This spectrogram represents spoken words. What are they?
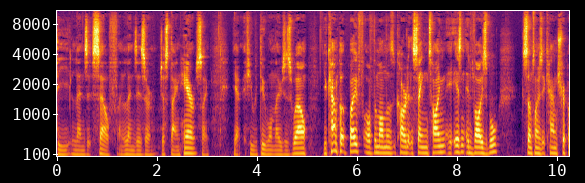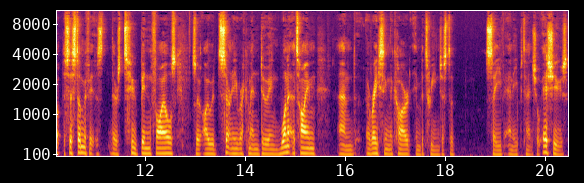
the lens itself and lenses are just down here. So yeah, if you do want those as well. You can put both of them on the card at the same time. It isn't advisable. Sometimes it can trip up the system if it's there's two bin files. So I would certainly recommend doing one at a time and erasing the card in between just to save any potential issues.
